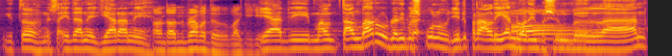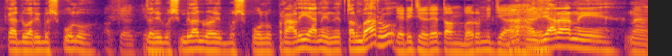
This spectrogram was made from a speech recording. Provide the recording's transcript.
gitu, Nisa Ida nih ziarah nih. Tahun-tahun berapa tuh Pak Kiki? Ya di malam tahun baru 2010. Jadi peralihan Oh. 2009 ke 2010. Oke oke. 2009 2010 peralihan ini tahun baru. Jadi ceritanya tahun baru nih jarah Nah, ya. ziarah nih. Nah,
